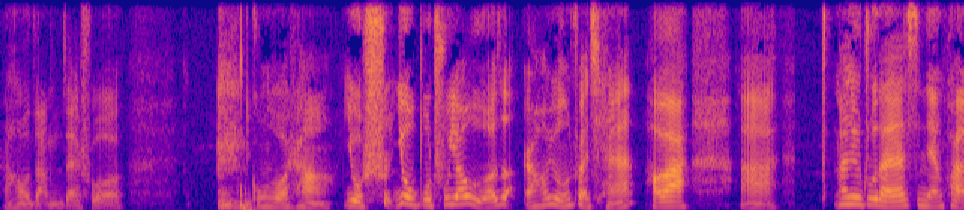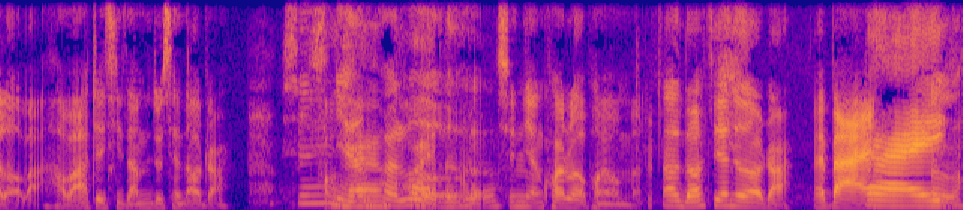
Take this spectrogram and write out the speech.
然后咱们再说 工作上又顺又不出幺蛾子，然后又能赚钱，好吧？啊，那就祝大家新年快乐吧，好吧？这期咱们就先到这儿，新年快乐！新年快乐，朋友们。那得，今天就到这儿，拜拜。拜。嗯。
